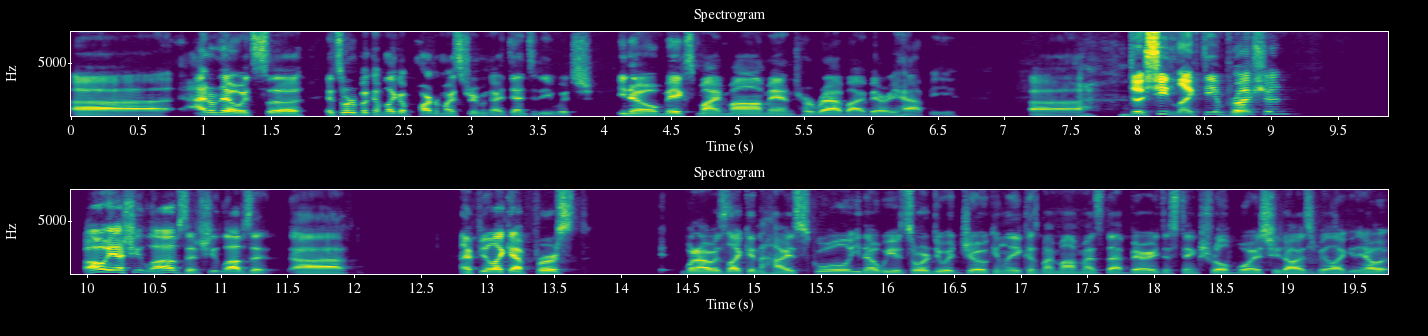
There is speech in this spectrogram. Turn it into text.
uh i don't know it's uh it's sort of become like a part of my streaming identity which you know makes my mom and her rabbi very happy uh Does she like the impression? oh yeah she loves it. She loves it. Uh i feel like at first when i was like in high school you know we would sort of do it jokingly because my mom has that very distinct shrill voice. She'd always be Mhm. like you know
